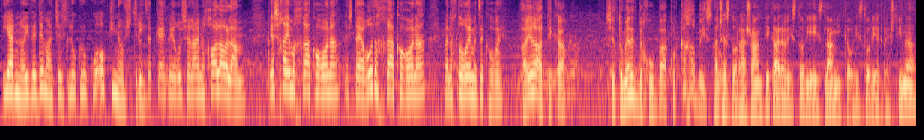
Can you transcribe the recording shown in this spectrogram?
iar noi vedem acest lucru cu ochii noștri. שיוצאת כעת מירושלים לכל העולם. יש חיים אחרי הקורונה, יש תיירות אחרי הקורונה, ואנחנו רואים את זה קורה. העיר העתיקה, שטומנת בחובה כל כך הרבה היסטוריה. Acest oraș antic are o istorie islamică, o istorie creștină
